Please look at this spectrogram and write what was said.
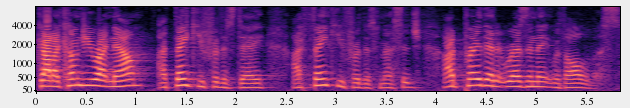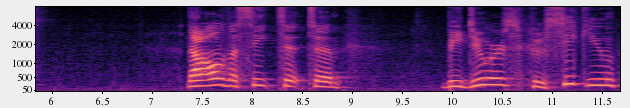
God, I come to you right now. I thank you for this day. I thank you for this message. I pray that it resonate with all of us. That all of us seek to, to be doers who seek you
